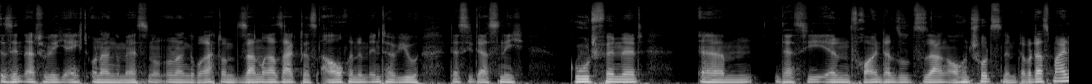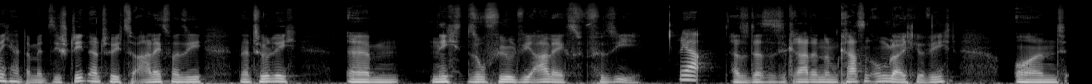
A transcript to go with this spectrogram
sind natürlich echt unangemessen und unangebracht. Und Sandra sagt das auch in einem Interview, dass sie das nicht gut findet, ähm, dass sie ihren Freund dann sozusagen auch in Schutz nimmt. Aber das meine ich halt damit. Sie steht natürlich zu Alex, weil sie natürlich ähm, nicht so fühlt wie Alex für sie. Ja, Also das ist gerade in einem krassen Ungleichgewicht. Und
